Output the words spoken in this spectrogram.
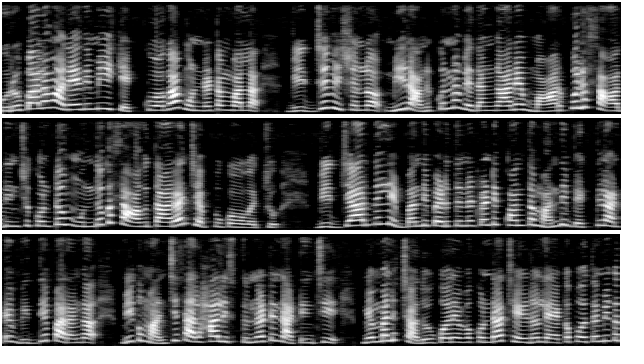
గురుబలం అనేది మీకు ఎక్కువగా ఉండటం వల్ల విద్య విషయంలో మీరు అనుకున్న విధంగానే మార్పులు సాధించుకుంటూ ముందుకు సాగుతారని చెప్పుకోవచ్చు. విద్యార్థుల్ని ఇబ్బంది పెడుతున్నటువంటి కొంతమంది వ్యక్తులు అంటే విద్య పరంగా మీకు మంచి సలహాలు ఇస్తున్నట్టు నటించి మిమ్మల్ని చదువుకోనివ్వకుండా చేయడం లేకపోతే మీకు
